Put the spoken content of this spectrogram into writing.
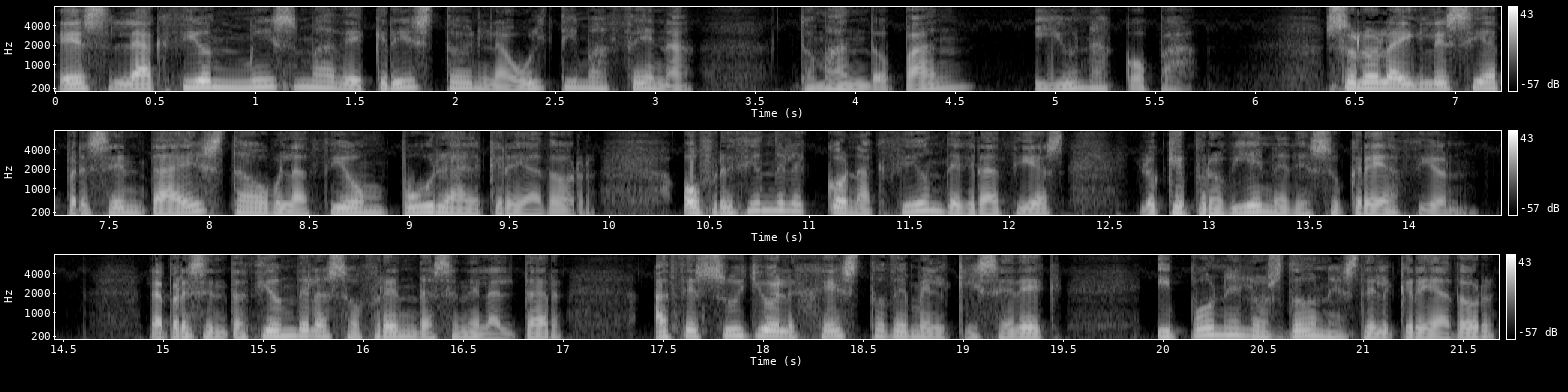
Es la acción misma de Cristo en la última cena, tomando pan y una copa. Solo la Iglesia presenta esta oblación pura al Creador, ofreciéndole con acción de gracias lo que proviene de su creación. La presentación de las ofrendas en el altar hace suyo el gesto de Melquisedec y pone los dones del Creador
